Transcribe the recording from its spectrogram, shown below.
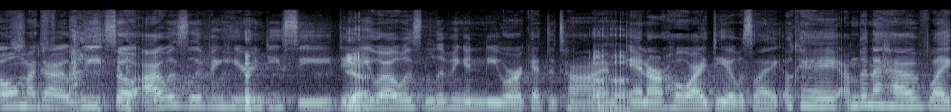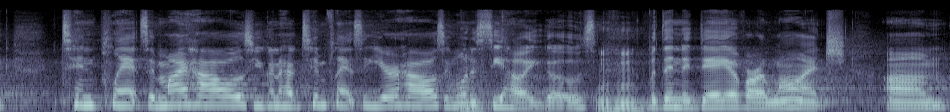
Oh my God. We so I was living here in DC. Yeah. Uh-huh. Was living in New York at the time, and our whole idea was like, okay, I'm gonna have like ten plants in my house. You're gonna have ten plants in your house, and we'll Mm. just see how it goes. Mm-hmm. But then the day of our launch, um,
